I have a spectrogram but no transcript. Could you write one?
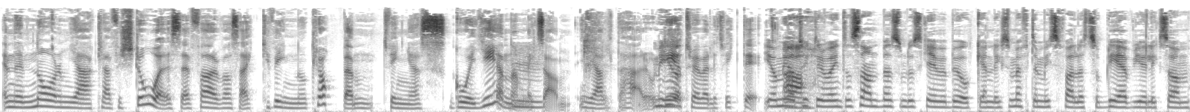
en enorm jäkla förståelse för vad så här kvinnokroppen tvingas gå igenom liksom i allt det här och Men det jag- tror jag är väldigt viktigt. Ja men jag Ja. tyckte det var intressant men som du skrev i boken, liksom efter missfallet så blev ju liksom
